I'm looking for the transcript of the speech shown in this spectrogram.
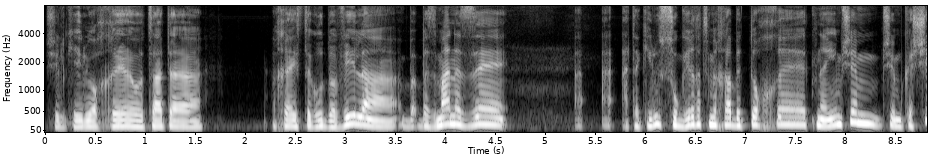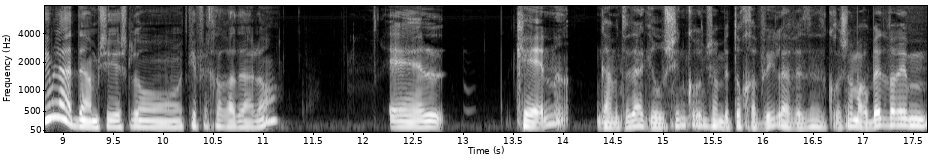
של כאילו אחרי הוצאת ה... אחרי ההסתגרות בווילה, בזמן הזה, אתה כאילו סוגר את עצמך בתוך uh, תנאים שהם, שהם קשים לאדם שיש לו התקפי חרדה, לא? אל... כן, גם, אתה יודע, גירושין קורים שם בתוך הווילה וזה, זה קורה שם הרבה דברים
